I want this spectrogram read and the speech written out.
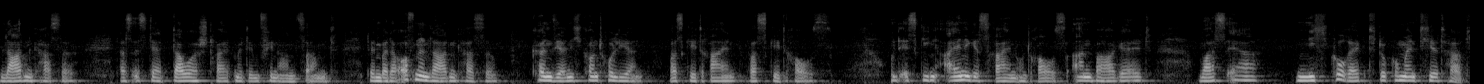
Ladenkasse. Das ist der Dauerstreit mit dem Finanzamt. Denn bei der offenen Ladenkasse können Sie ja nicht kontrollieren, was geht rein, was geht raus. Und es ging einiges rein und raus an Bargeld, was er nicht korrekt dokumentiert hat.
